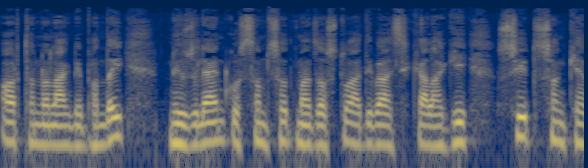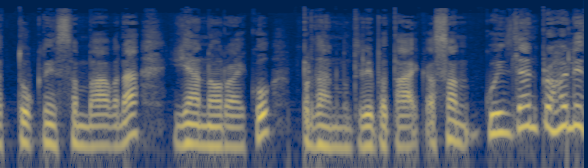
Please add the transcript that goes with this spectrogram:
अर्थ नलाग्ने भन्दै न्युजिल्यान्डको संसदमा जस्तो आदिवासीका लागि सिट संख्या तोक्ने सम्भावना यहाँ नरहेको प्रधानमन्त्रीले बताएका छन्। क्विन्सल्यान्ड प्रहरीले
